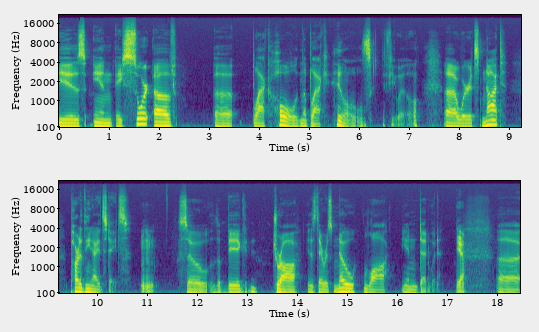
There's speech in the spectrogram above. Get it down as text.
is in a sort of uh, black hole in the Black Hills, if you will, uh, where it's not part of the United States. hmm So the big draw is there is no law in Deadwood. Yeah, Uh,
